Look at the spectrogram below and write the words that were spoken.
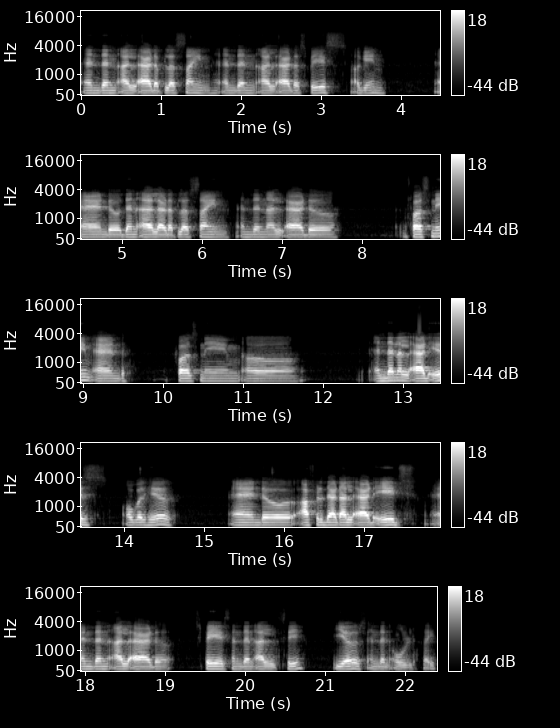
And then I'll add a plus sign. And then I'll add a space again and uh, then I'll add a plus sign and then I'll add uh, first name and first name uh, and then I'll add is over here. And uh, after that I'll add age and then I'll add uh, space and then I'll say years and then old right?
